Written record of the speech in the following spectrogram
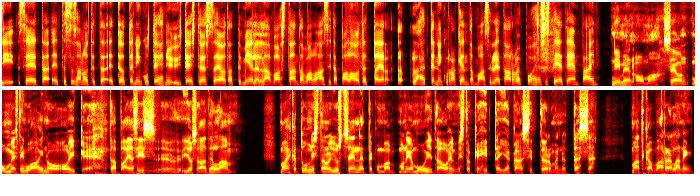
Niin se, että, että sä sanot, että, että te olette niin kuin tehnyt yhteistyössä ja otatte mielellään mm. vastaan tavallaan sitä palautetta ja lähdette niin kuin rakentamaan sille tarvepohjaisesti eteenpäin. Nimenomaan. Se on mun mielestä niin kuin ainoa oikea tapa. Ja siis mm. jos ajatellaan, mä oon ehkä tunnistanut just sen, että kun mä monia muita ohjelmistokehittäjiä kanssa törmännyt tässä – matkan varrella, niin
